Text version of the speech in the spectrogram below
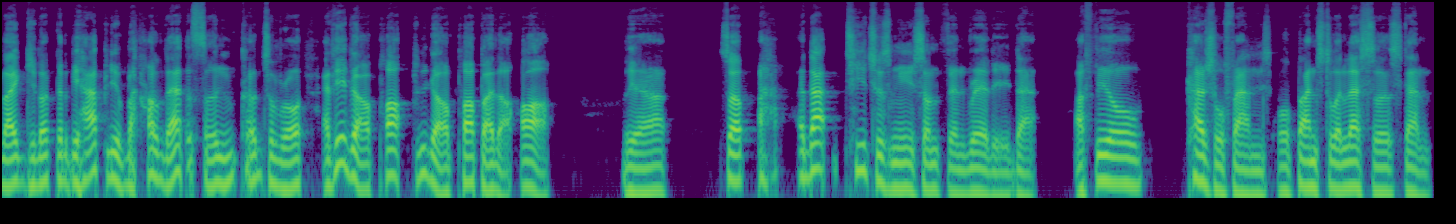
like you're not going to be happy about that. So you come to Raw, and he got a pop, he got a pop at the half. Yeah. So uh, that teaches me something really that I feel casual fans or fans to a lesser extent.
